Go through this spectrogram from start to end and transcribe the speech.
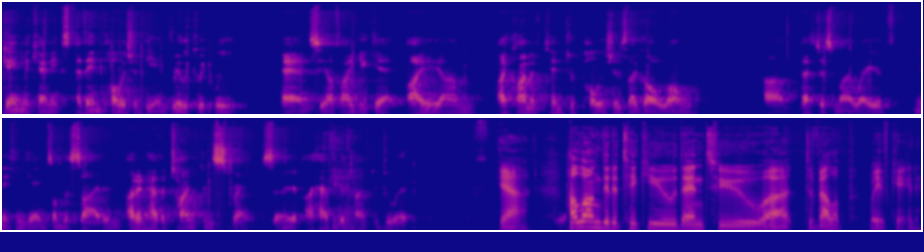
game mechanics and then polish at the end really quickly and see how far you get. I um I kind of tend to polish as I go along. Um, that's just my way of making games on the side, and I don't have a time constraint, so I have the time to do it. Yeah how long did it take you then to uh develop wavecade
